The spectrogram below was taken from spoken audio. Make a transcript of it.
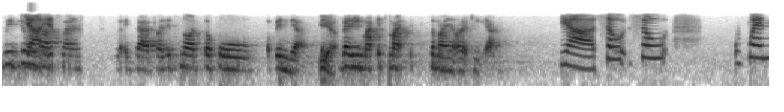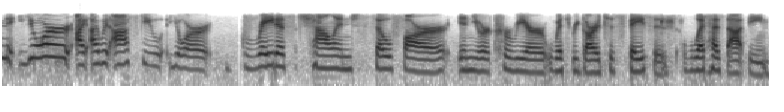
we do yeah, have plans like that, but it's not the whole of India. Yeah. It's very mi- it's, mi- it's the minority. Yeah. Yeah. So so when you're I, I would ask you your greatest challenge so far in your career with regard to spaces, what has that been?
